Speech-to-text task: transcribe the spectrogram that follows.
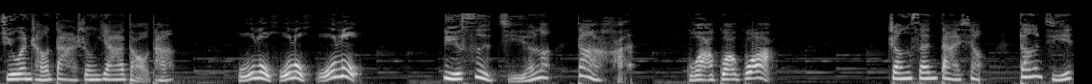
徐文长大声压倒他：“葫芦，葫芦，葫芦！”李四急了，大喊：“呱呱呱！”张三大笑，当即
